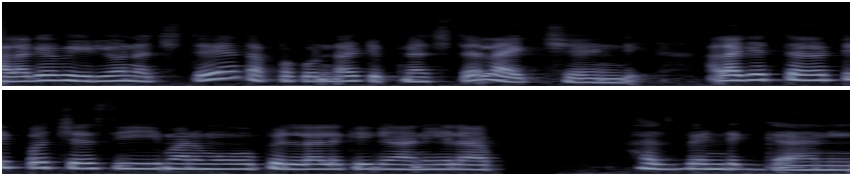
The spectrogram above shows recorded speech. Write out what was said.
అలాగే వీడియో నచ్చితే తప్పకుండా టిప్ నచ్చితే లైక్ చేయండి. అలాగే థర్డ్ టిప్ వచ్చేసి మనము పిల్లలకి కానీ ఇలా హస్బెండ్కి కానీ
